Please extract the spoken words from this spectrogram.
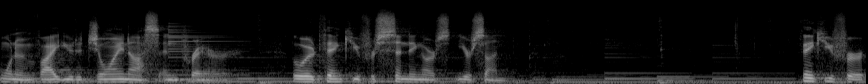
I want to invite you to join us in prayer. Lord, thank you for sending our, your Son. Thank you for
